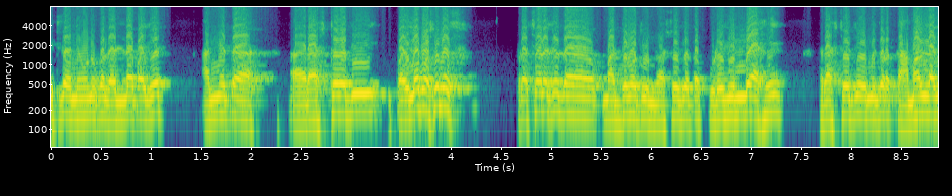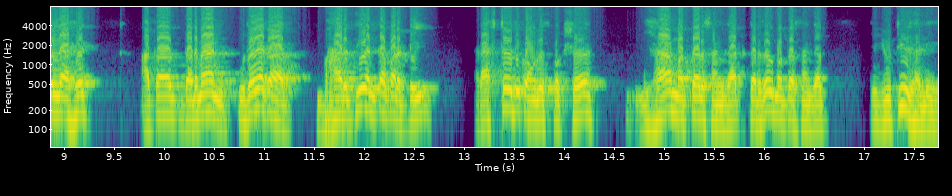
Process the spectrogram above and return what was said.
इथल्या निवडणुका लढल्या पाहिजेत. अन्यथा राष्ट्रवादी पहिल्यापासूनच प्रचाराच्या माध्यमातून राष्ट्रवादी आता पुढे गेलेले आहे. राष्ट्रवादी उमेदवार कामाला लागले आहेत. आता दरम्यान उद्या काळात भारतीय जनता पार्टी राष्ट्रवादी काँग्रेस पक्ष ह्या मतदारसंघात कर्जत मतदारसंघात युती झाली.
